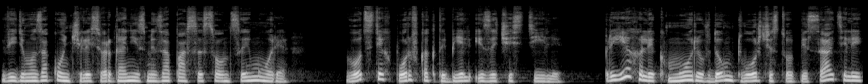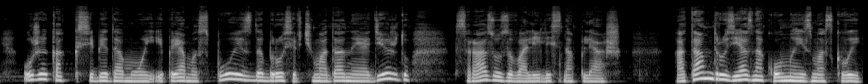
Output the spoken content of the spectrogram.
видимо, закончились в организме запасы солнца и моря. Вот с тех пор в Коктебель и зачастили. Приехали к морю в Дом творчества писателей уже как к себе домой и прямо с поезда, бросив чемоданы и одежду, сразу завалились на пляж. А там друзья знакомые из Москвы,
